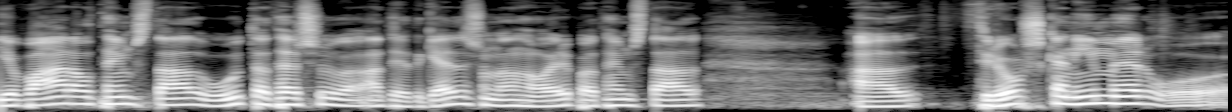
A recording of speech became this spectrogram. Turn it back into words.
ég var á þeim stað og út af þessu að þetta gerði svona þá var ég bara á þeim stað að þrjóskan í mér og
